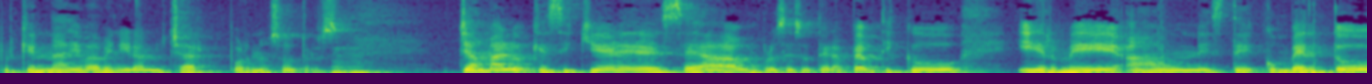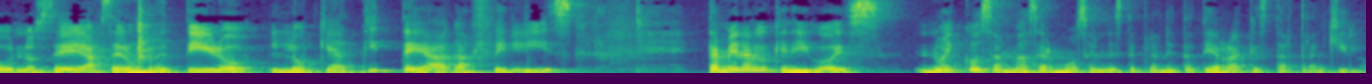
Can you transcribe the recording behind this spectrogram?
porque nadie va a venir a luchar por nosotros. Llámalo que si quieres sea un proceso terapéutico, irme a un este, convento, no sé, hacer un retiro, lo que a ti te haga feliz. También algo que digo es, no hay cosa más hermosa en este planeta Tierra que estar tranquilo.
